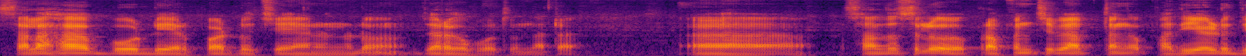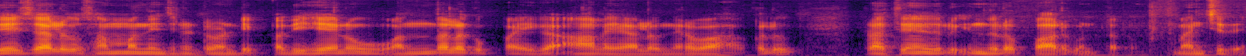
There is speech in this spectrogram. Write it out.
సలహా బోర్డు ఏర్పాటు చేయనుండడం జరగబోతుందట. సదస్సులో ప్రపంచవ్యాప్తంగా పదిహేడు దేశాలకు సంబంధించినటువంటి పదిహేను వందలకు పైగా ఆలయాలు నిర్వాహకులు ప్రతినిధులు ఇందులో పాల్గొంటారు. మంచిదే.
